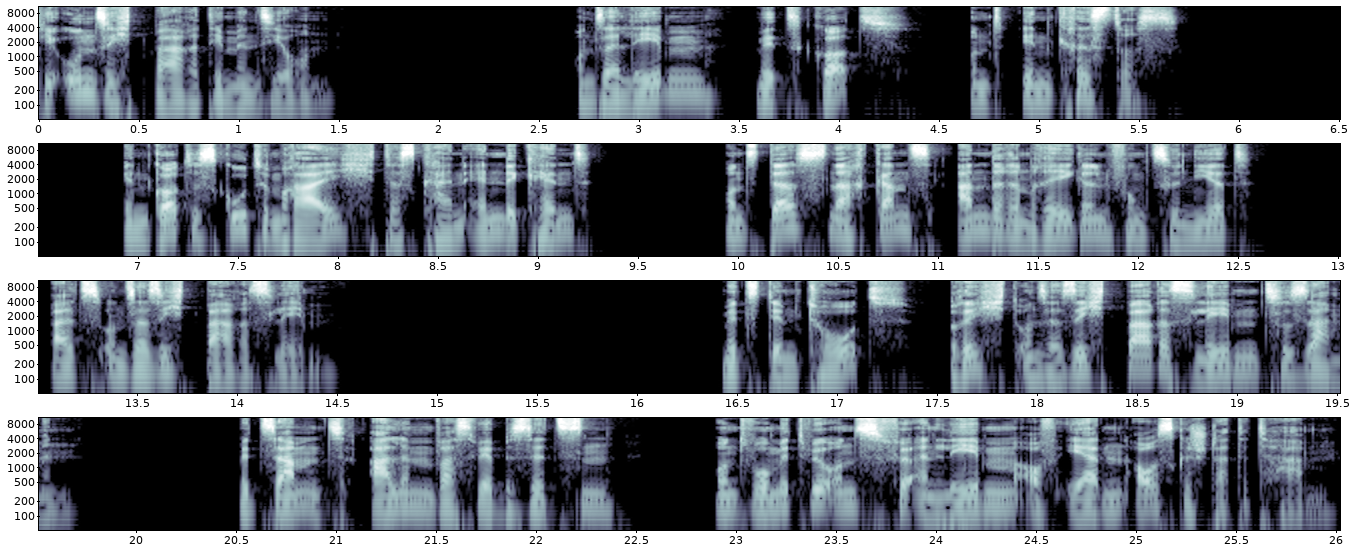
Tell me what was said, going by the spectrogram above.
die unsichtbare Dimension. Unser Leben mit Gott und in Christus. In Gottes gutem Reich, das kein Ende kennt und das nach ganz anderen Regeln funktioniert als unser sichtbares Leben. Mit dem Tod bricht unser sichtbares Leben zusammen mitsamt allem, was wir besitzen und womit wir uns für ein Leben auf Erden ausgestattet haben.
